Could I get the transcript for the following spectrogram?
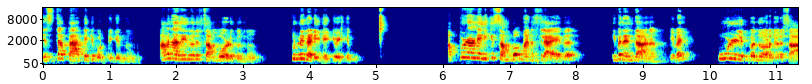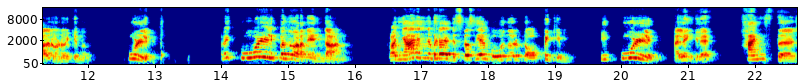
ജസ്റ്റ് ആ പാക്കറ്റ് പൊട്ടിക്കുന്നു. അവൻ അതിൽ നിന്ന് ഒരു സംഭവം എടുക്കുന്നു. തുണ്ണിനടിയിലേക്ക് വെക്കുന്നു. അപ്പോഴാണ് എനിക്ക് സംഭവം മനസ്സിലായത്. ഇവൻ എന്താണ്? ഇവൻ കൂൾ ലിപ്പ് എന്ന് പറഞ്ഞൊരു സാധനമാണ് വെക്കുന്നത്. കൂൾ ലിപ്പ് അപ്പൊ കൂൾ ലിപ്പ് എന്ന് പറഞ്ഞ എന്താണ്? അപ്പൊ ഞാൻ ഇന്ന് ഇവിടെ ഡിസ്കസ് ചെയ്യാൻ പോകുന്ന ഒരു ടോപ്പിക്കും ഈ കൂൾ ലിപ്പ് അല്ലെങ്കിൽ ഹൻസ്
